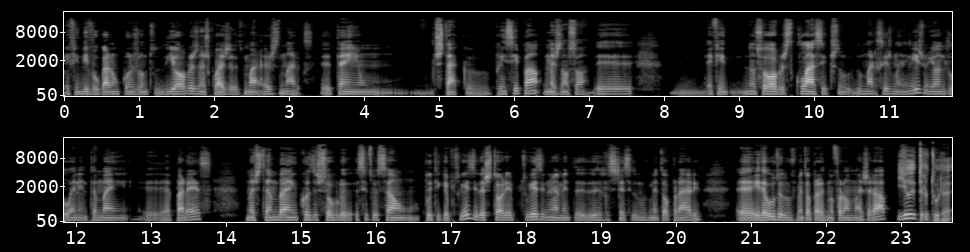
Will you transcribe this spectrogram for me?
enfim, divulgar um conjunto de obras, nas quais as de Marx eh, têm um destaque principal, mas não só. Eh, enfim, não só obras de clássicos do, marxismo-leninismo, e onde Lenin também eh, aparece, mas também coisas sobre a situação política portuguesa e da história portuguesa, e nomeadamente da resistência do movimento operário uh, e da luta do movimento operário de uma forma mais geral. E a literatura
